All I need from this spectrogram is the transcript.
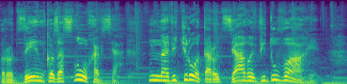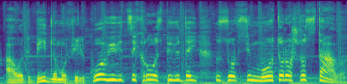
Родзинко заслухався, навіть рота роззявив від уваги. А от бідному Фількові від цих розповідей зовсім моторошно стало.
